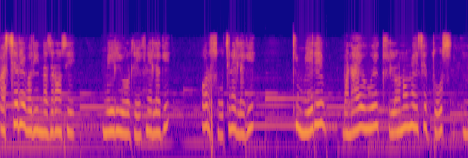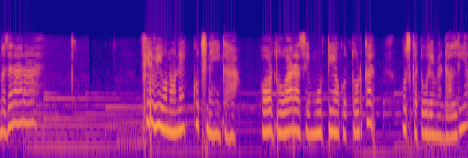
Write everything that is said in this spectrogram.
आश्चर्य भरी नज़रों से मेरी ओर देखने लगे और सोचने लगे कि मेरे बनाए हुए खिलौनों में इसे दोष नज़र आ रहा है। फिर भी उन्होंने कुछ नहीं कहा और दोबारा से मूर्तियों को तोड़कर उस कटोरे में डाल दिया।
